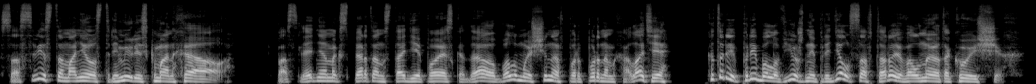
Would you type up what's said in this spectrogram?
со свистом они устремились к Манхао. Последним экспертом стадии поиска Дао был мужчина в пурпурном халате, который прибыл в Южный предел со второй волной атакующих.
